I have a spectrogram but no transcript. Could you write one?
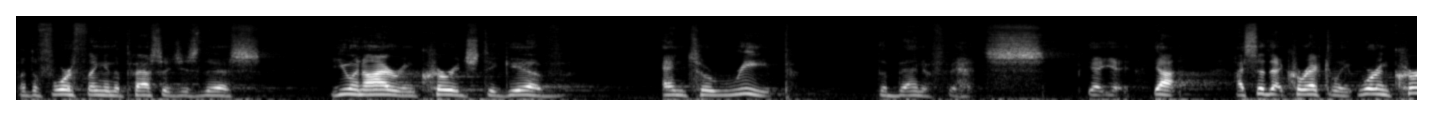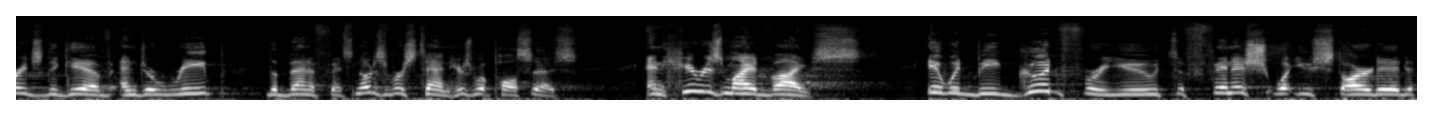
but the fourth thing in the passage is this you and I are encouraged to give and to reap the benefits. Yeah, yeah, yeah. I said that correctly. We're encouraged to give and to reap the benefits. Notice verse 10. Here's what Paul says. And here is my advice it would be good for you to finish what you started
